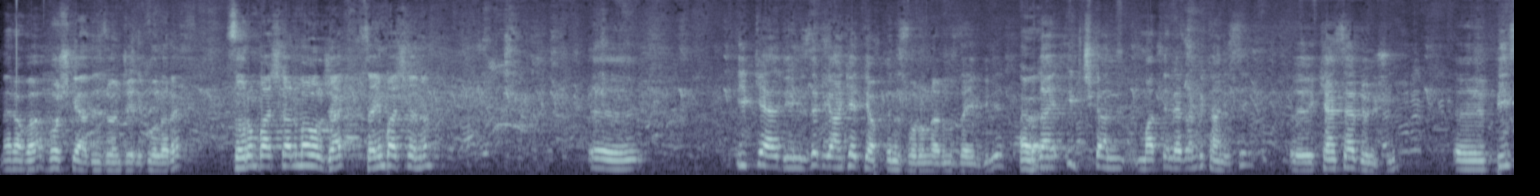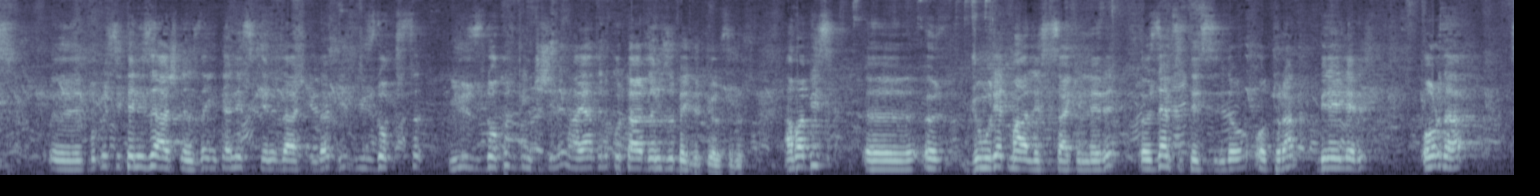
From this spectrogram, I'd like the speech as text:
Merhaba, hoş geldiniz öncelik olarak. Sorun başkanıma olacak. Sayın Başkanım, eee, ilk geldiğimizde bir anket yaptınız sorunlarımızla ilgili. Evet. Bu da ilk çıkan maddelerden bir tanesi eee, kentsel dönüşüm. Eee, biz eee, bugün sitenizi açtığınızda, internet sitenizi açtığında biz 109, 109 bin kişinin hayatını kurtardığınızı belirtiyorsunuz. Ama biz eee, Öz- Cumhuriyet Mahallesi sakinleri Özlem sitesinde oturan bireyleriz. Orada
